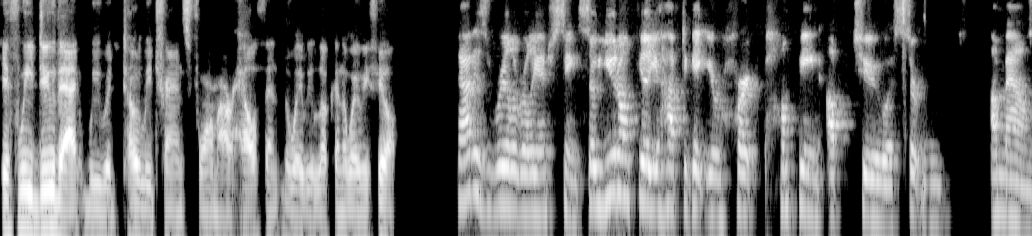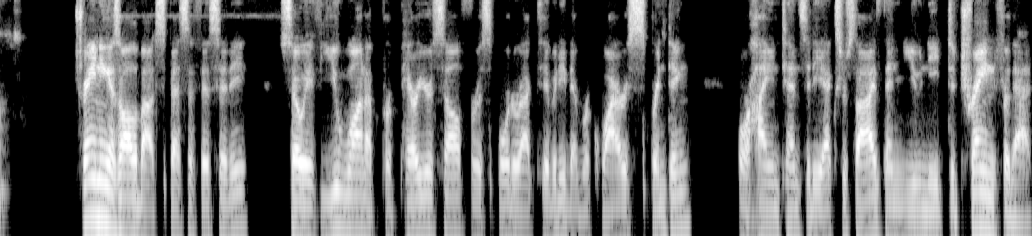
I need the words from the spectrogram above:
If we do that, we would totally transform our health and the way we look and the way we feel. That is really, really interesting. So you don't feel you have to get your heart pumping up to a certain amount training is all about specificity. So if you want to prepare yourself for a sport or activity that requires sprinting or high intensity exercise, then you need to train for that.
